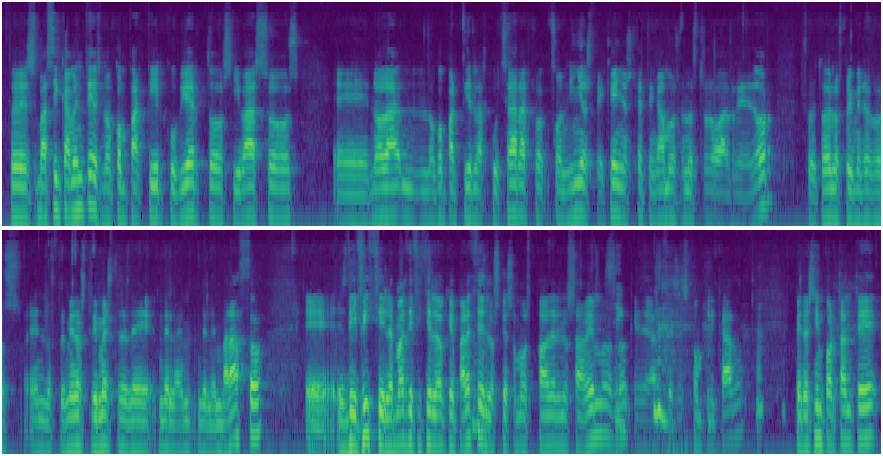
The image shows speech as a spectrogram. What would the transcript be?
Entonces, básicamente es no compartir cubiertos y vasos, eh, no, no compartir las cucharas con, niños pequeños que tengamos a nuestro alrededor, sobre todo en los primeros, en los primeros trimestres del embarazo. Eh, es difícil, es más difícil de lo que parece, los que somos padres lo sabemos, que a veces es complicado, pero es importante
